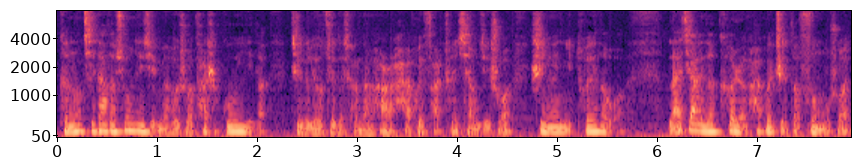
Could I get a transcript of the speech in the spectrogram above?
可能其他的兄弟姐妹会说他是故意的，这个六岁的小男孩还会反唇相讥说是因为你推了我。来家里的客人还会指责父母说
